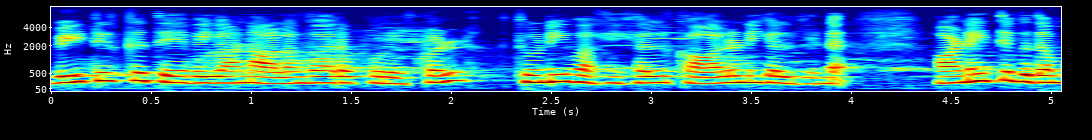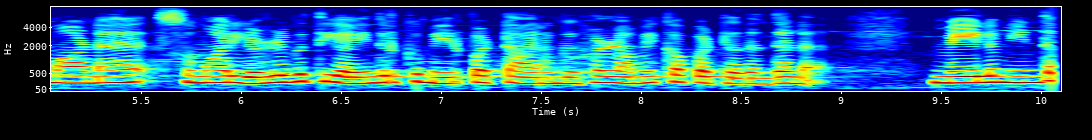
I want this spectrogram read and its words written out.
வீட்டிற்கு தேவையான அலங்கார பொருட்கள் துணி வகைகள் காலணிகள் என அனைத்து விதமான சுமார் எழுபத்தி ஐந்திற்கும் மேற்பட்ட அரங்குகள் அமைக்கப்பட்டிருந்தன. மேலும் இந்த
